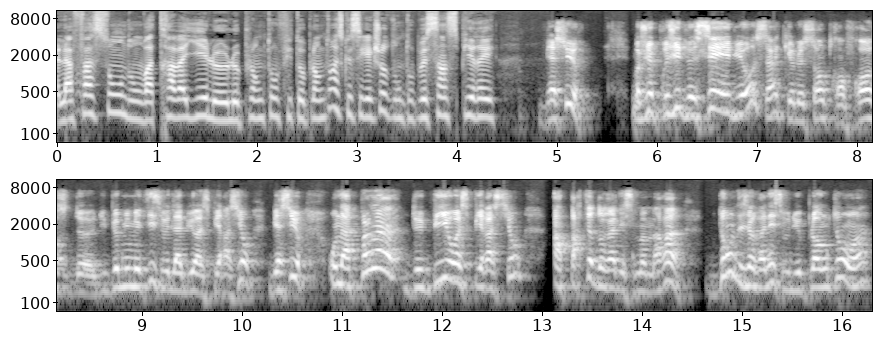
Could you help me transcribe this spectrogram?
la, façon dont on va travailler le, le plancton, phytoplancton, est-ce que c'est quelque chose dont on peut s'inspirer? Bien sûr. Moi, je préside le CEBIOS, hein, qui est le centre en France du biomimétisme et de la bioinspiration. Bien sûr, on a plein de bioinspiration à partir d'organismes marins, dont des organismes du plancton. Hein.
